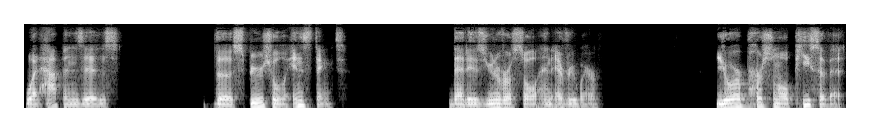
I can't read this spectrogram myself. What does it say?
What happens is the spiritual instinct that is universal and everywhere, your personal piece of it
